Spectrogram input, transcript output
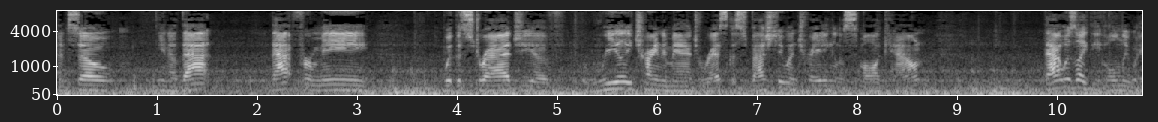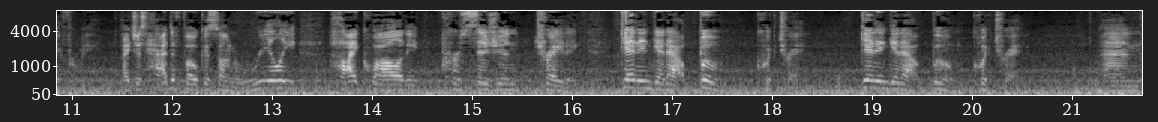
And so, you know, that, that for me, with the strategy of really trying to manage risk, especially when trading in a small account, that was like the only way for me. I just had to focus on really high quality precision trading. Get in, get out, boom, quick trade. Get in, get out, boom, quick trade. And,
